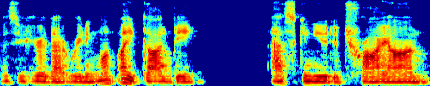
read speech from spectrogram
as you hear that reading? What might God be asking you to try on?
